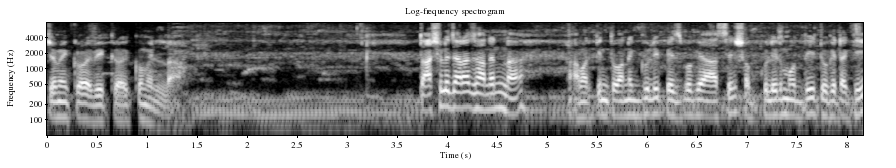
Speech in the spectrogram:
জমি ক্রয় বিক্রয় কুমিল্লা। তো আসলে যারা জানেন না আমার কিন্তু অনেকগুলি ফেসবুকে আছে, সবগুলির মধ্যেই টুকিটাকি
